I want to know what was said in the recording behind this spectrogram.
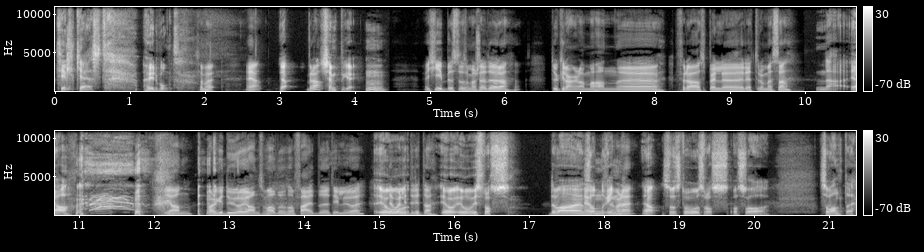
Tilcast. Høydepunkt. Som hø ja. Ja. Bra. Kjempegøy. Mm. Det kjipeste som har skjedd i øra? Du krangla med han eh, fra spillet Retromessa? Nei Ja. Jan? Var det ikke du og Jan som hadde en sånn feide tidligere i år? Jo, Det var litt dritt, da. jo, jo vi slåss. Det var en Jo, sånn ring. det. Ja, Så sto og slåss, og så, så vant jeg.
